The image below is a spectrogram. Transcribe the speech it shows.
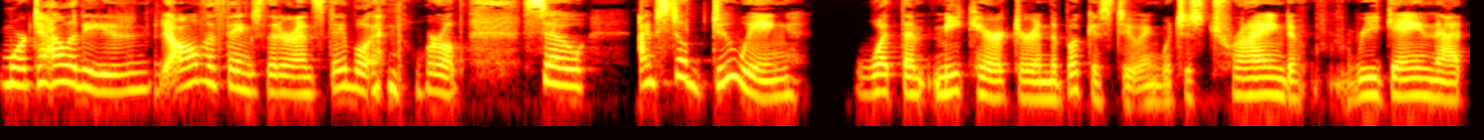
mortality and all the things that are unstable in the world. So I'm still doing what the me character in the book is doing, which is trying to regain that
